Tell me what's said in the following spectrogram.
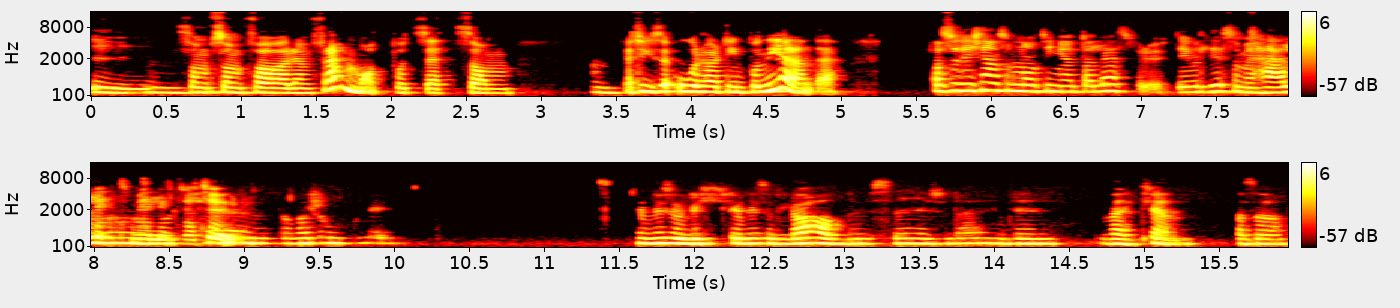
i, mm. som, som för en framåt på ett sätt som mm. jag tycker är oerhört imponerande. Alltså det känns som någonting jag inte har läst förut. Det är väl det som är härligt med litteratur. Vad roligt. Jag blir så lycklig, jag blir så glad när du säger sådär. Jag blir verkligen, alltså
